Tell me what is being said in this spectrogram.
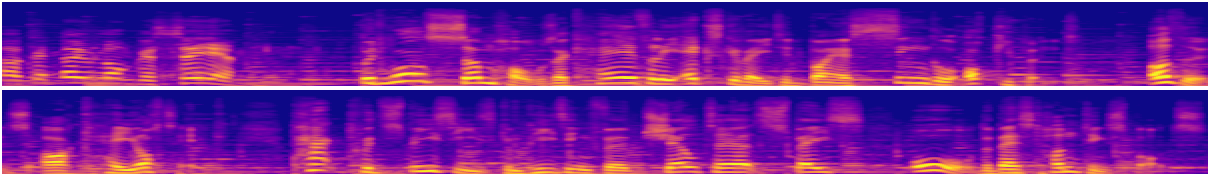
I can no longer see him. But while some holes are carefully excavated by a single occupant, others are chaotic, packed with species competing for shelter, space, or the best hunting spots,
